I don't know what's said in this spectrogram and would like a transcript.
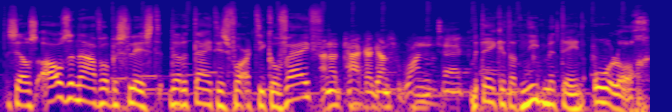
Zelfs als de NAVO beslist dat het tijd is voor artikel 5, An attack against one betekent dat niet meteen oorlog.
